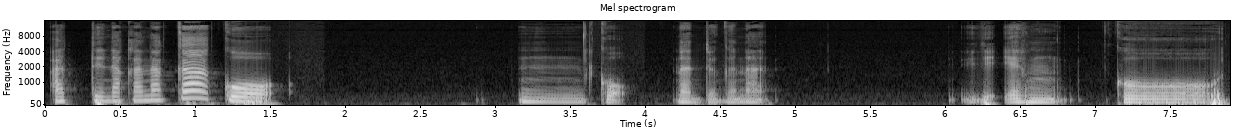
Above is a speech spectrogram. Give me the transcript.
あって、なかなかこう、うん、こう、なんていうかな、で、うん、こう、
